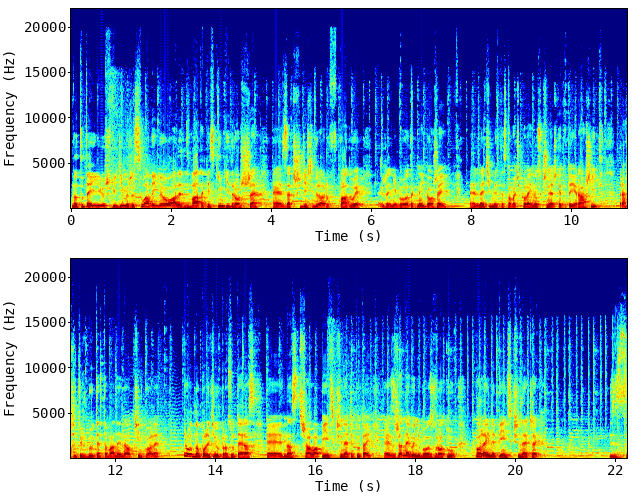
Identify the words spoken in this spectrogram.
No tutaj już widzimy, że słabiej było, ale dwa takie skinki droższe e, za 30 dolarów wpadły, także nie było tak najgorzej. E, lecimy testować kolejną skrzyneczkę, tutaj Rashid. Rashid już był testowany na odcinku, ale Trudno, polecimy po prostu teraz e, na strzała 5 skrzyneczek tutaj, e, z żadnego nie było zwrotu, kolejne 5 skrzyneczek. Z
